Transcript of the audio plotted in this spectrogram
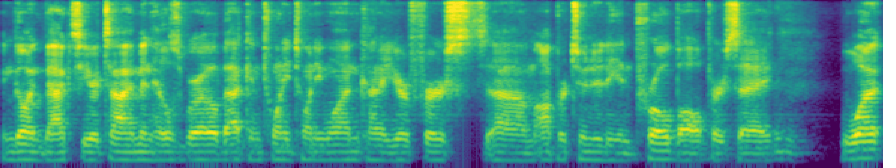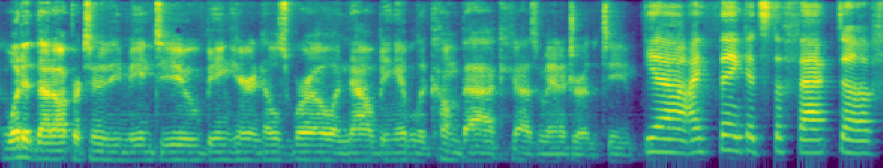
and going back to your time in hillsboro back in 2021 kind of your first um, opportunity in pro ball per se mm-hmm. what what did that opportunity mean to you being here in hillsboro and now being able to come back as manager of the team yeah i think it's the fact of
